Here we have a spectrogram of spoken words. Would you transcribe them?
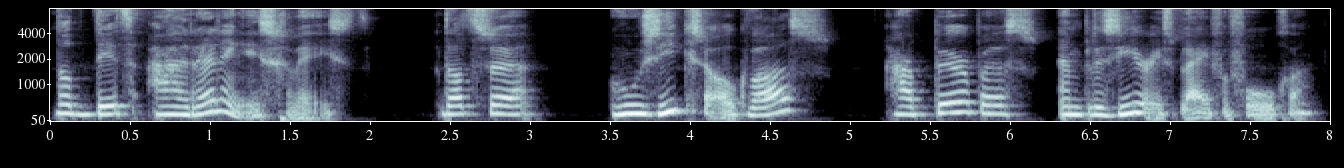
dat dit haar redding is geweest. Dat ze, hoe ziek ze ook was, haar purpose en plezier is blijven volgen.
